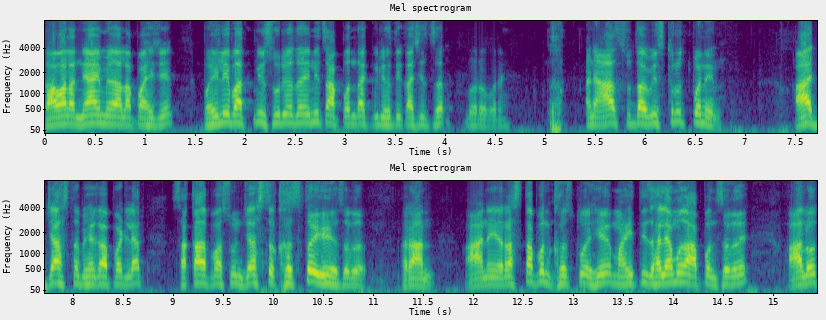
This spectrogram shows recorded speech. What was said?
गावाला न्याय मिळाला पाहिजे. पहिली बातमी सूर्योदयनीच आपण दाखवली होती काशीत सर. बरोबर आहे. आणि आज सुद्धा विस्तृतपणे आज जास्त भेगा पडल्यात सकाळपासून जास्त खचतंय हे सगळं रान. आणि रस्ता पण खचतोय हे माहिती झाल्यामुळं आपण सगळे आलोत.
